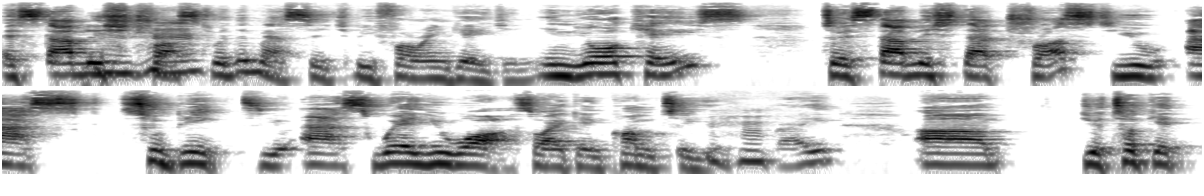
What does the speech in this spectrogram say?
Establish mm-hmm. trust with the message before engaging. In your case, to establish that trust, you ask to meet. You ask where you are so I can come to you, mm-hmm. right? Um, you took it,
